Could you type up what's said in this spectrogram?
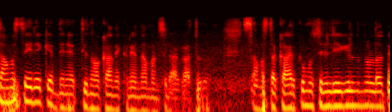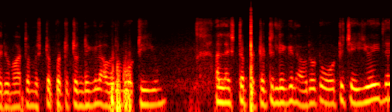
സമസ്തയിലേക്ക് എന്തിനാ എത്തി നോക്കാൻ നിൽക്കണമെന്നാണ് മനസ്സിലാകാത്തത്. സമസ്തക്കാർക്ക് മുസ്ലിം ലീഗിൽ നിന്നുള്ള പെരുമാറ്റം ഇഷ്ടപ്പെട്ടിട്ടുണ്ടെങ്കിൽ അവർ വോട്ട് ചെയ്യും. അല്ല ഇഷ്ടപ്പെട്ടിട്ടില്ലെങ്കിൽ അവരോട്ട് വോട്ട് ചെയ്യുകയില്ല.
